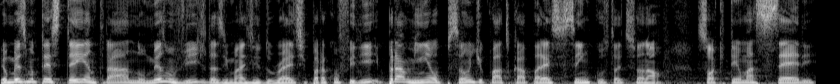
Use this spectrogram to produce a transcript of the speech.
Eu mesmo testei entrar no mesmo vídeo das imagens do Reddit para conferir e para mim a opção de 4K aparece sem custo adicional. Só que tem uma série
